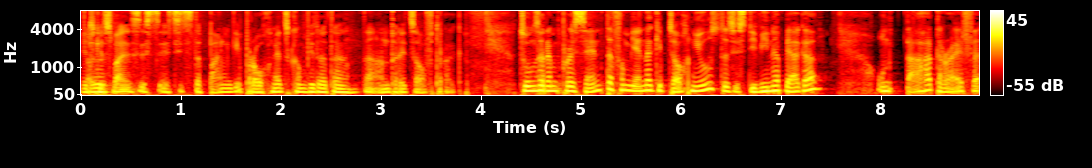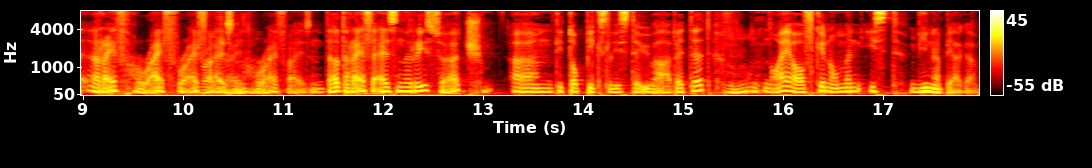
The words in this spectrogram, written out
Jetzt, also geht's. War, es ist, jetzt ist der Bann gebrochen, jetzt kommt wieder der, der Antrittsauftrag. Zu unserem Presenter vom Jänner gibt's auch News, das ist die Wienerberger. Und da hat Reif, Reif, Reif, Reifeisen, Reifeisen, da hat Reifeisen Research ähm, die Topics-Liste überarbeitet mhm. und neu aufgenommen ist Wienerberger.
